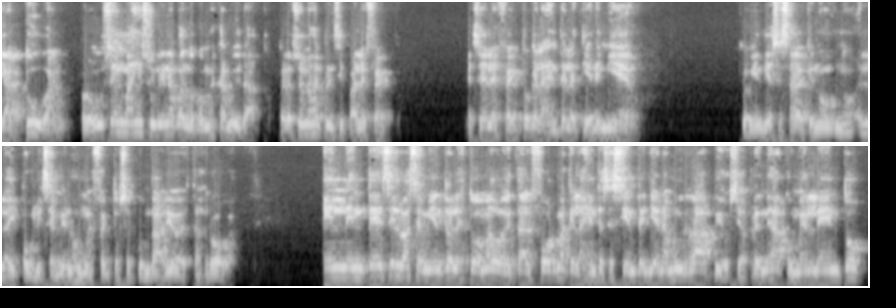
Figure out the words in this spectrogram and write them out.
que actúan, producen más insulina cuando comes carbohidratos, pero eso no es el principal efecto. Ese es el efecto que la gente le tiene miedo, que hoy en día se sabe que no, la hipoglicemia no es un efecto secundario de estas drogas. Enlentece el vaciamiento del estómago de tal forma que la gente se siente llena muy rápido. Si aprendes a comer lento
